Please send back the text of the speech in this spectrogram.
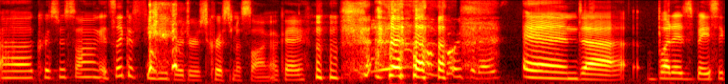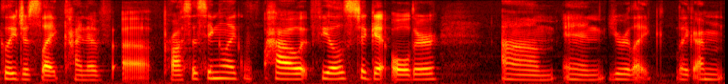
uh Christmas song. It's like a Phoebe Bridgers Christmas song, okay? of course it is. and uh but it's basically just like kind of uh processing like how it feels to get older um and you're like like i'm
